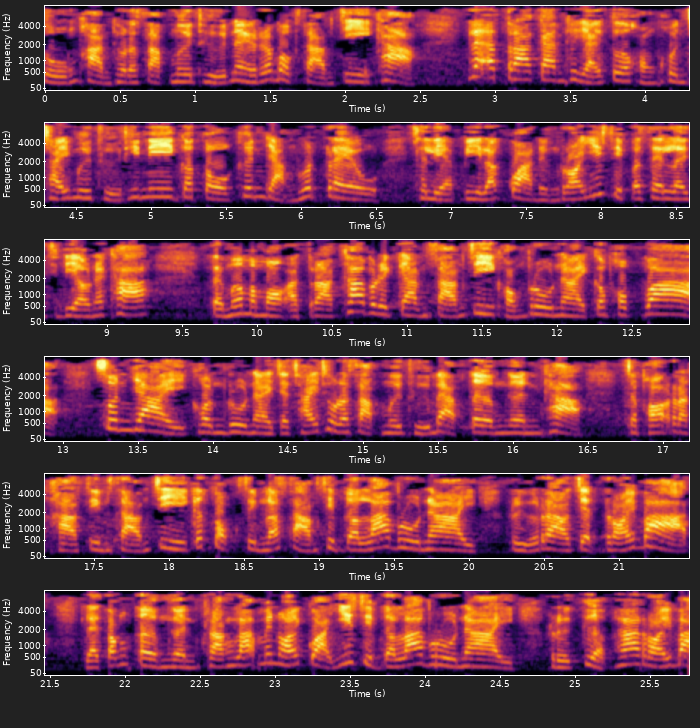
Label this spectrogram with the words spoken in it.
สูงผ่านโทรศัพท์มือถือในระบบ 3G ค่ะ และอัตราการขยายตัวของคนใช้มือถือที่นี่ก็โตขึ้นอย่างรวดเร็ว เฉลี่ยปีละกว่า 120%เลยทีเดียวนะคะ แต่เมื่อมามองอัตราค่าบริการ 3G ของบรูไนก็พบว่า ส่วนใหญ่คนบรูไนจะใช้โทรศัพท์มือถือแบบเติมเงินค่ะ เฉพาะราคาซิม 3G ก็ตกซิมละ 30 ดอลลาร์บรูไนหรือราว 700 บาท และต้องเติมเงินครั้งละไม่น้อยกว่า 20 ดอลลาร์บรูไนหรือเกือบ500 บ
